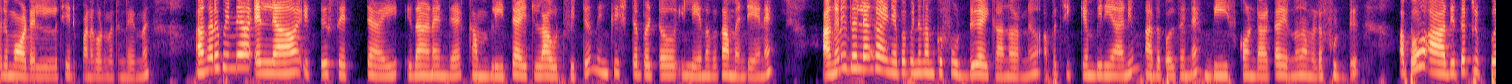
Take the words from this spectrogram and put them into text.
ഒരു മോഡലിലുള്ള ചെരുപ്പാണ് കൊടുന്നിട്ടുണ്ടായിരുന്നത് അങ്ങനെ പിന്നെ എല്ലാം ഇട്ട് സെറ്റായി ഇതാണ് എന്റെ കംപ്ലീറ്റ് ആയിട്ടുള്ള ഔട്ട്ഫിറ്റ് നിങ്ങൾക്ക് ഇഷ്ടപ്പെട്ടോ ഇല്ലേ എന്നൊക്കെ കമന്റ് ചെയ്യണേ. അങ്ങനെ ഇതെല്ലാം കഴിഞ്ഞപ്പോൾ പിന്നെ നമുക്ക് ഫുഡ് കഴിക്കാമെന്ന് പറഞ്ഞു. അപ്പോൾ ചിക്കൻ ബിരിയാണിയും അതുപോലെ തന്നെ ബീഫ് കൊണ്ടാട്ടമായിരുന്നു നമ്മുടെ ഫുഡ് അപ്പോൾ ആദ്യത്തെ ട്രിപ്പ്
